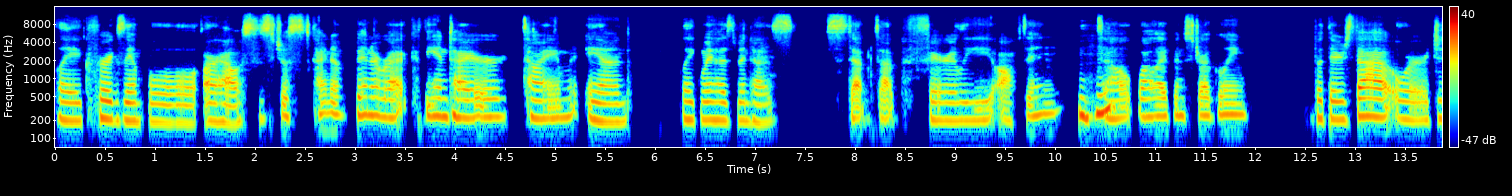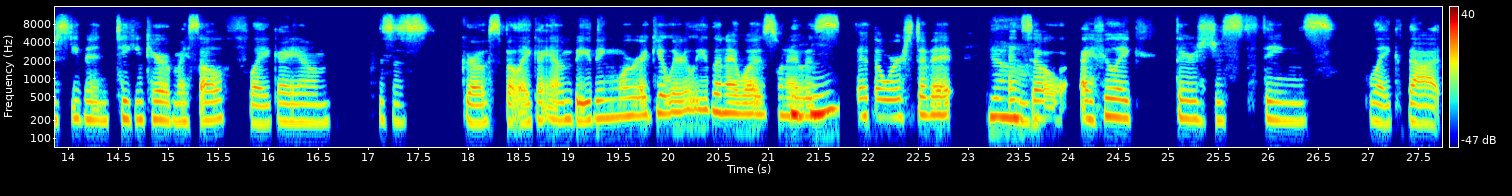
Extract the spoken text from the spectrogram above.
Like for example, our house has just kind of been a wreck the entire time and like my husband has stepped up fairly often to Mm-hmm. help while I've been struggling. But there's that, or just even taking care of myself. Like I am, this is gross, but like I am bathing more regularly than I was when I was at the worst of it. Yeah. And so I feel like there's just things like that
